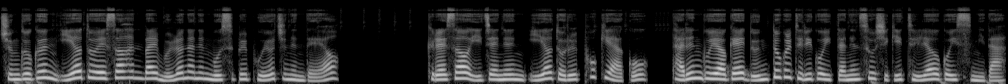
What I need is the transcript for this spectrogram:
중국은 이어도에서 한 발 물러나는 모습을 보여주는데요. 그래서 이제는 이어도를 포기하고 다른 구역에 눈독을 들이고 있다는 소식이 들려오고 있습니다.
